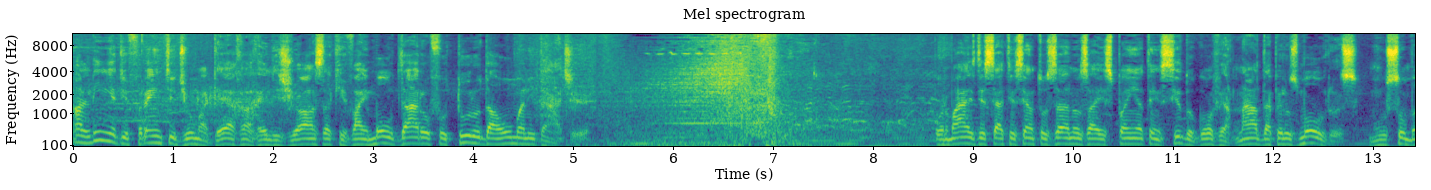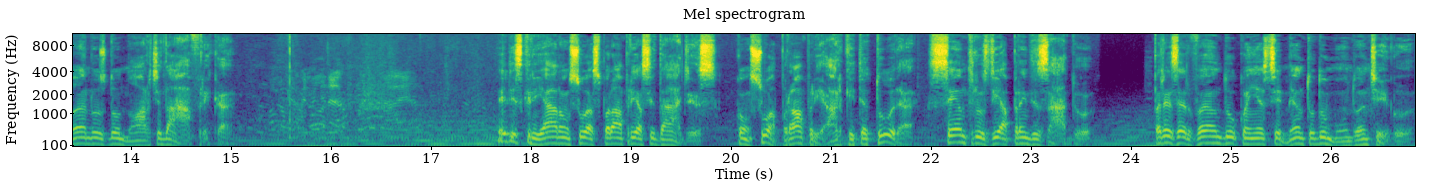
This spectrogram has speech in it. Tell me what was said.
A linha de frente de uma guerra religiosa que vai moldar o futuro da humanidade. Por mais de 700 anos, a Espanha tem sido governada pelos mouros, muçulmanos do norte da África. Eles criaram suas próprias cidades, com sua própria arquitetura, centros de aprendizado, preservando o conhecimento do mundo antigo.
